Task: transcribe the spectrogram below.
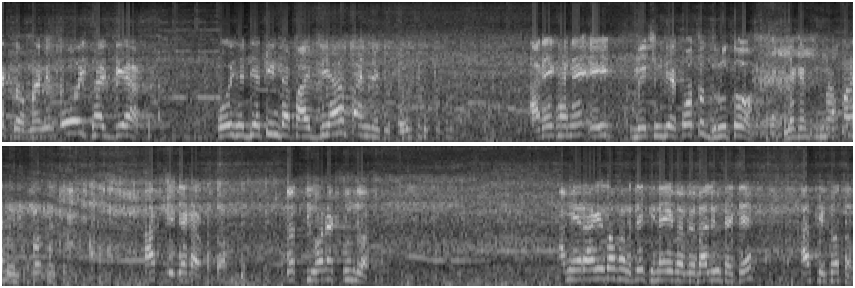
একদম মানে ওই সাইড দিয়া, ওই সাইড দিয়া তিনটা পাইপ দিয়া পানি পরিমাণে। আর এখানে এই মেশিন দিয়ে কত দ্রুত, দেখেন কত আসছে দেখার মতো। সত্যি অনেক সুন্দর। আমি এর আগে কখনো দেখি না এইভাবে বালি উঠাইতে। আসি প্রথম।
